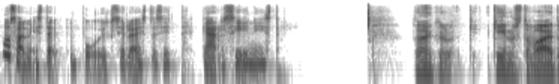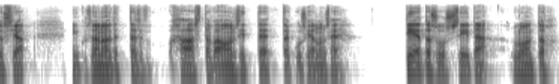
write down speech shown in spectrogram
osa niistä puuyksilöistä sitten kärsii niistä. Tuo on kyllä kiinnostava ajatus ja niin kuin sanoit, että se haastava on sitten, että kun siellä on se tietoisuus siitä luonto,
